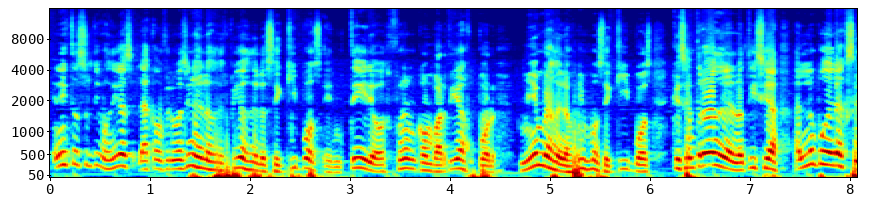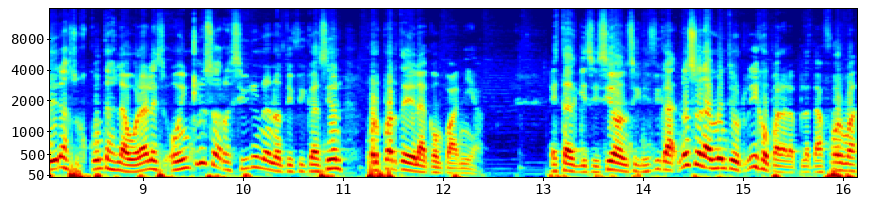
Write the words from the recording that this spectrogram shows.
En estos últimos días, las confirmaciones de los despidos de los equipos enteros fueron compartidas por miembros de los mismos equipos que se entraron en la noticia al no poder acceder a sus cuentas laborales o incluso recibir una notificación por parte de la compañía. Esta adquisición significa no solamente un riesgo para la plataforma,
